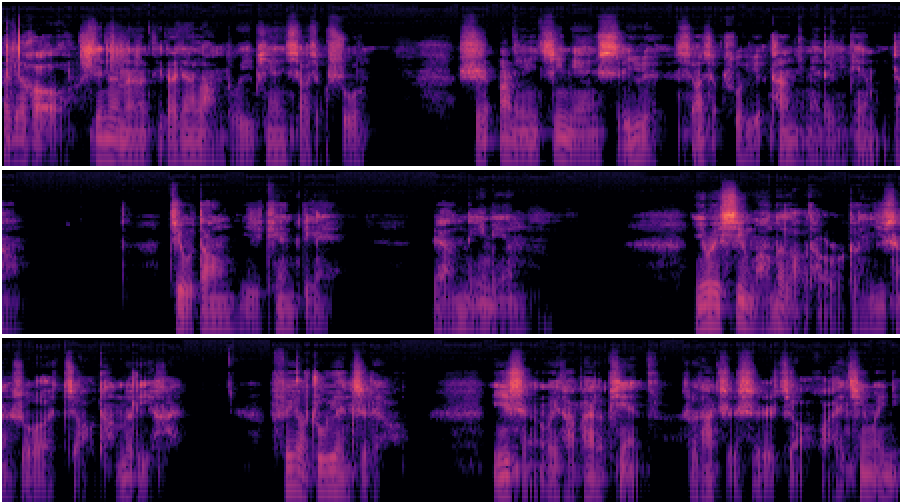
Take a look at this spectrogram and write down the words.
大家好，现在呢给大家朗读一篇小小说，是二零一七年十月《小小说月刊》里面的一篇文章。就当一天点燃黎明。一位姓王的老头跟医生说脚疼的厉害，非要住院治疗。医生为他拍了片子，说他只是脚踝轻微扭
